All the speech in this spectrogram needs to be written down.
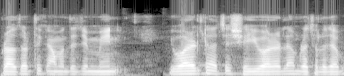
ব্রাউজার থেকে আমাদের যে মেন ইউআরএলটা আছে, সেই ইউআরএলে আমরা চলে যাব।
